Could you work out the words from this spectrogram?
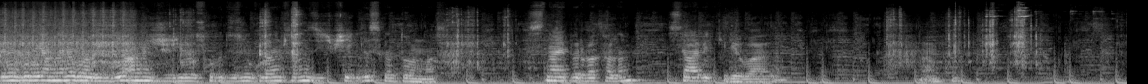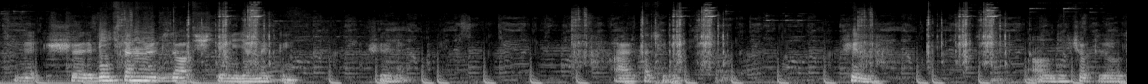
Biraz böyle yanlara doğru gidiyor ama jiroskopu düzgün kullanırsanız hiçbir şekilde sıkıntı olmaz. Sniper bakalım. Sabit gidiyor bu arada. Ve şöyle bir iki tane öyle güzel atış deneyeceğim bekleyin. Şöyle. Hayır kaçırdım. Şimdi. Oldu çok güzel oldu.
